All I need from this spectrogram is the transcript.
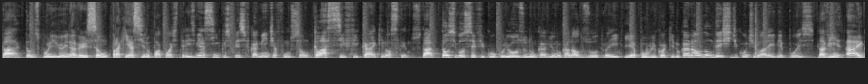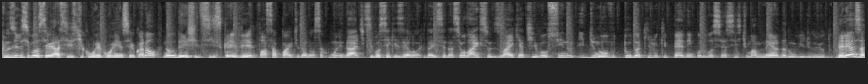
tá? Então disponível aí na versão para quem assina o pacote 365, especificamente a função classificar que nós temos, tá? Então se você ficou curioso, nunca viu no canal dos outros aí e é público aqui do canal, não deixe de continuar aí depois da vinheta. Ah, inclusive se você assiste com recorrência aí o canal, não deixe de se inscrever, faça parte da nossa comunidade. Se você quiser quiser, lógico. Daí você dá seu like, seu dislike, ativa o sino e, de novo, tudo aquilo que pedem quando você assiste uma merda de um vídeo do YouTube. Beleza?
